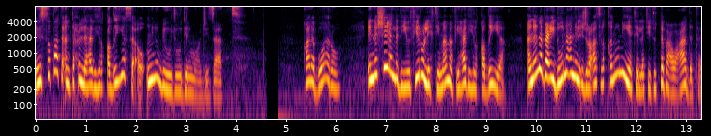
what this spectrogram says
إن استطعت أن تحل هذه القضية سأؤمن بوجود المعجزات. قال بوارو إن الشيء الذي يثير الاهتمام في هذه القضية أننا بعيدون عن الإجراءات القانونية التي تتبع عادة.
